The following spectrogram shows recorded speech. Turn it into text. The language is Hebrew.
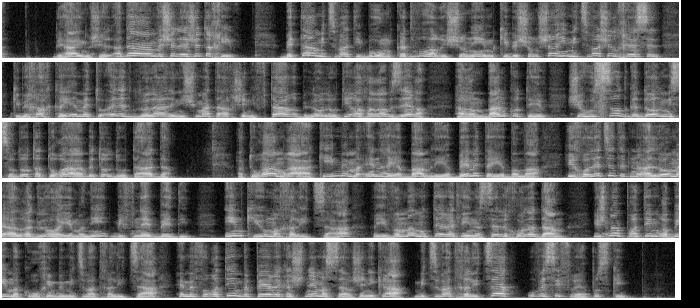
דהיינו של אדם ושל אשת אחיו. בתא מצוות ייבום כתבו הראשונים כי בשורשה היא מצווה של חסד, כי בכך קיימת תועלת גדולה לנשמת האח שנפטר, בלא להותיר אחריו זרע. הרמב"ן כותב שהוא סוד גדול מסודות התורה בתולדות האדם. התורה אמרה כי אם ממאן היבם לייבם את היבמה, היא חולצת את נעלו מעל רגלו הימנית בפני בית דין. עם קיום החליצה, היבמה מותרת להינשא לכל אדם. ישנם פרטים רבים הכרוכים במצוות חליצה, הם מפורטים בפרק ה-12 שנקרא מצוות חליצה ובספרי הפוסקים.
